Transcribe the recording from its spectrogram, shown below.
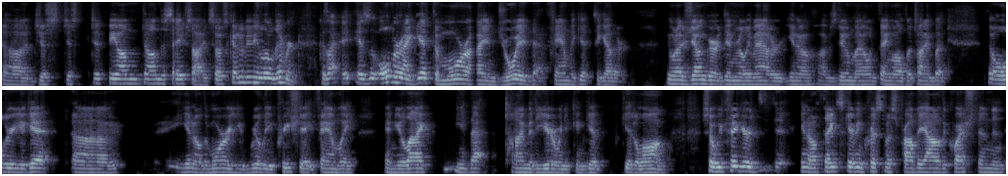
uh, just just just be on on the safe side. So it's going to be a little different because as the older I get, the more I enjoyed that family get together. When I was younger, it didn't really matter. You know, I was doing my own thing all the time. But the older you get, uh, you know, the more you really appreciate family and you like that time of the year when you can get get along. So we figured, you know, Thanksgiving, Christmas probably out of the question, and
